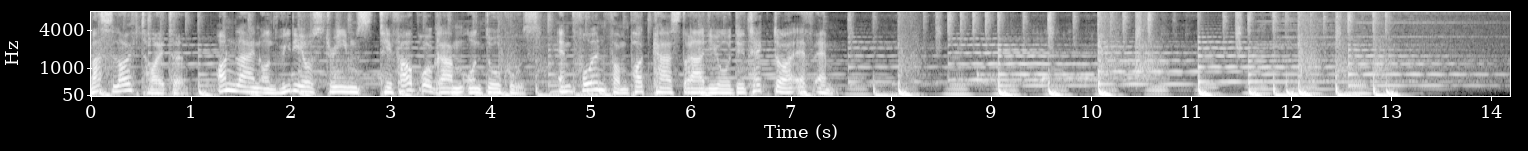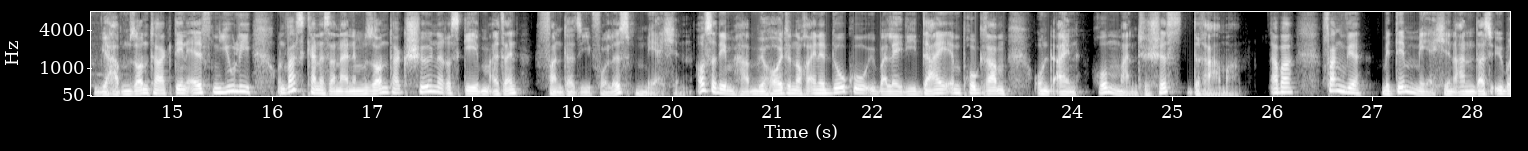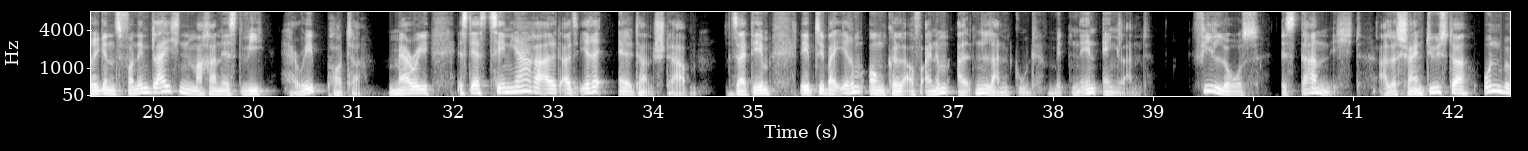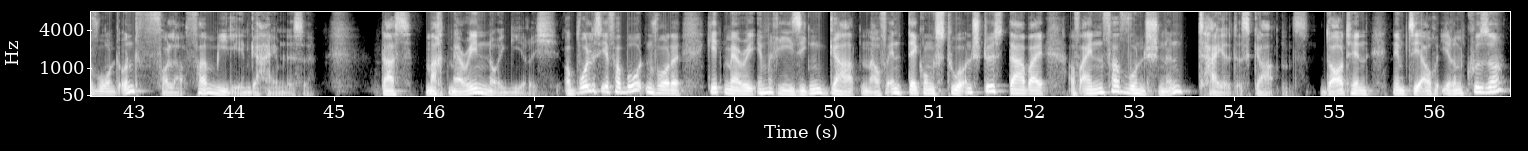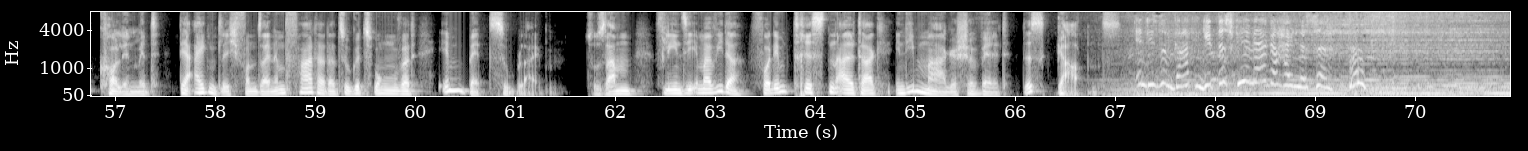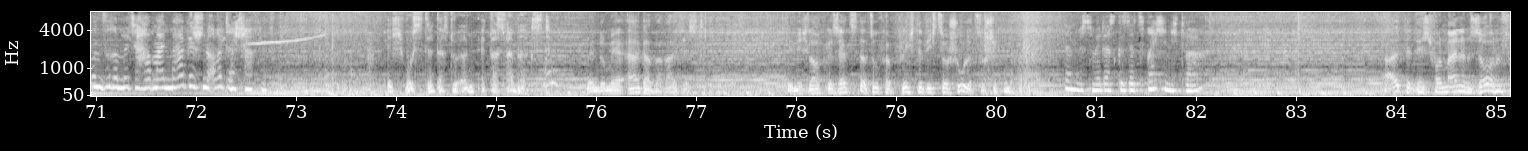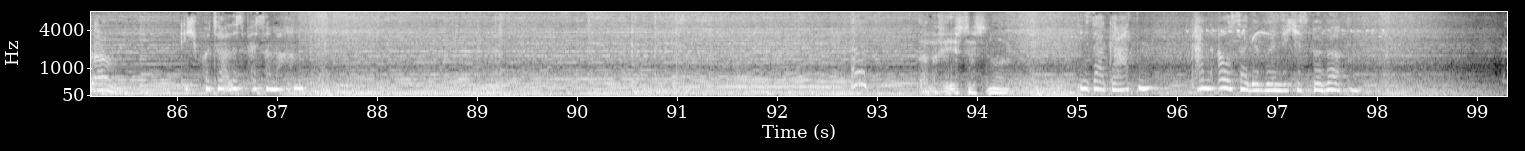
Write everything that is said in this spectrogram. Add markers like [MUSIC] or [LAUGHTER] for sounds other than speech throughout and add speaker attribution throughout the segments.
Speaker 1: Was läuft heute? Online- und Videostreams, TV-Programm und Dokus. Empfohlen vom Podcast Radio Detektor FM.
Speaker 2: Wir haben Sonntag, den 11. Juli, und was kann es an einem Sonntag Schöneres geben als ein fantasievolles Märchen? Außerdem haben wir heute noch eine Doku über Lady Di im Programm und ein romantisches Drama. Aber fangen wir mit dem Märchen an, das übrigens von den gleichen Machern ist wie Harry Potter. Mary ist erst zehn Jahre alt, als ihre Eltern sterben. Seitdem lebt sie bei ihrem Onkel auf einem alten Landgut mitten in England. Viel los ist da nicht. Alles scheint düster, unbewohnt und voller Familiengeheimnisse. Das macht Mary neugierig. Obwohl es ihr verboten wurde, geht Mary im riesigen Garten auf Entdeckungstour und stößt dabei auf einen verwunschenen Teil des Gartens. Dorthin nimmt sie auch ihren Cousin Colin mit, der eigentlich von seinem Vater dazu gezwungen wird, im Bett zu bleiben. Zusammen fliehen sie immer wieder vor dem tristen Alltag in die magische Welt des Gartens.
Speaker 3: In diesem Garten gibt es viel mehr Geheimnisse. Unsere Mütter haben einen magischen Ort erschaffen.
Speaker 4: Ich wusste, dass du irgendetwas verbirgst.
Speaker 5: Wenn du mehr Ärger bereitest, bin ich laut Gesetz dazu verpflichtet, dich zur Schule zu schicken.
Speaker 3: Dann müssen wir das Gesetz brechen, nicht wahr?
Speaker 5: Halte dich von meinem Sohn fern.
Speaker 3: Ich wollte alles besser machen.
Speaker 5: Aber wie ist das nur?
Speaker 3: Dieser Garten kann Außergewöhnliches bewirken.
